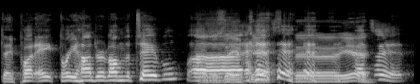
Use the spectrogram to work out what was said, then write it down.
they put eight three hundred on the table. I was gonna say, if Uh, that's the- yeah. that's it.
